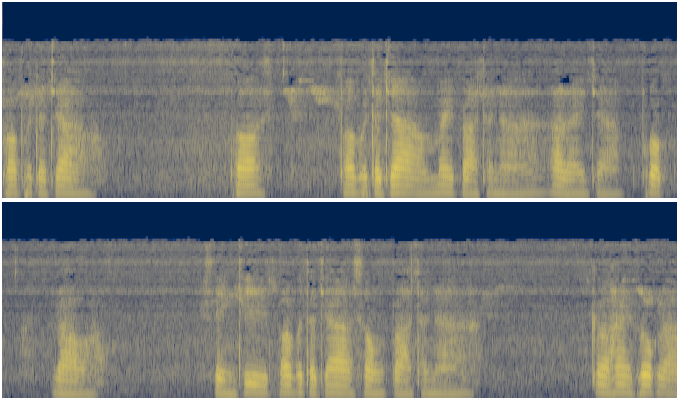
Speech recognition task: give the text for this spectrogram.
พระพุทธเจ้า เพราะพระพุทธเจ้าไม่ปรารถนาอะไรจากพวกเรา สิ่งที่พระพุทธเจ้าทรงปรารถนา ก็ให้พวกเรา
